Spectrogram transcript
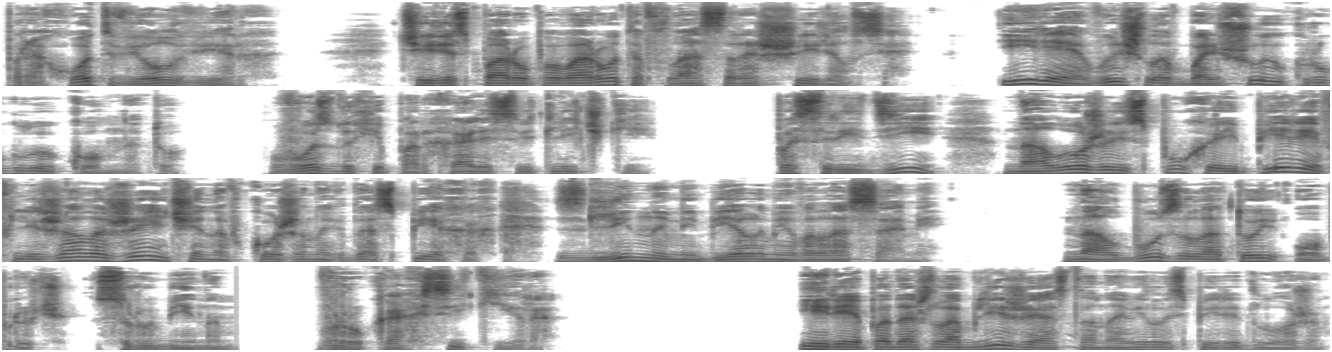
Проход вел вверх. Через пару поворотов лаз расширился. Ирия вышла в большую круглую комнату. В воздухе порхали светлячки. Посреди, на ложе из пуха и перьев, лежала женщина в кожаных доспехах с длинными белыми волосами. На лбу золотой обруч с рубином, в руках секира. Ирия подошла ближе и остановилась перед ложем.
